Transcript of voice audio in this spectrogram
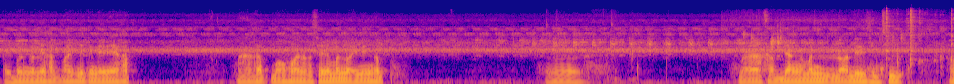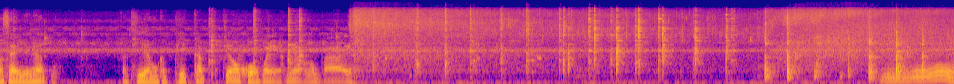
ไปเบิ่งกันเลยครับว่าเฮ็ดยังไงเนี่ยครับ มาครับหมอหอยแล้วก็ใส่น้ำมันหน่อยนึงครับออมาครับยังมันร้อนดีถึงที่เอาใส่นี่นะครับกระเทียมกับพริกครับที่เอาโขกไปเนี่ยลงไปอืม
